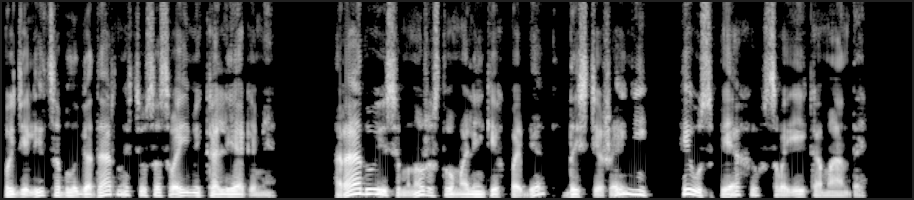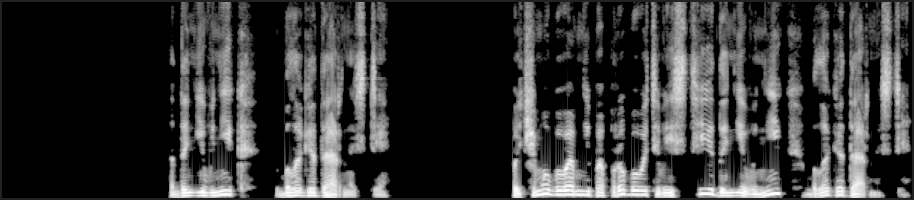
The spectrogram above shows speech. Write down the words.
поделиться благодарностью со своими коллегами, радуясь множеству маленьких побед, достижений и успехов своей команды. Дневник благодарности. Почему бы вам не попробовать вести дневник благодарности?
